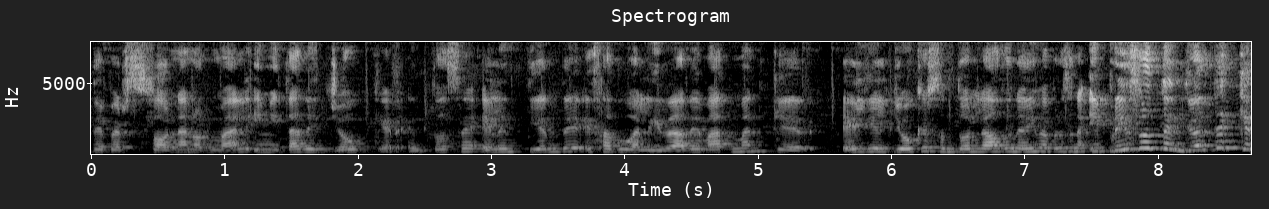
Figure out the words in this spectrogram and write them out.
de persona normal y mitad de Joker. Entonces él entiende esa dualidad de Batman que él y el Joker son dos lados de una misma persona. Y Prince lo entendió antes que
